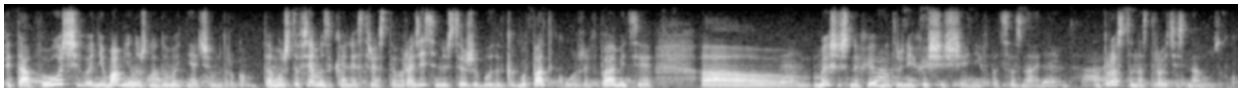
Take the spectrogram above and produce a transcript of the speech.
этап выучивания, вам не нужно думать ни о чем другом, потому что все музыкальные средства выразительности уже будут как бы под кожей, в памяти э, мышечных и внутренних ощущений в подсознании. Просто настройтесь на музыку.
